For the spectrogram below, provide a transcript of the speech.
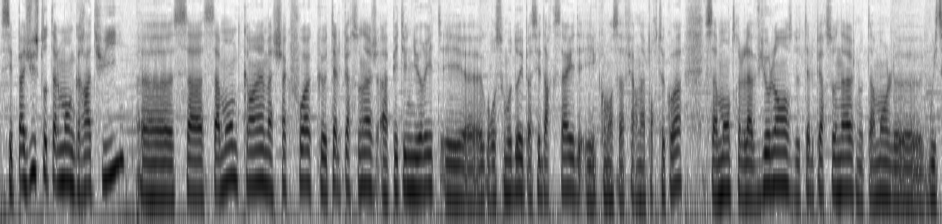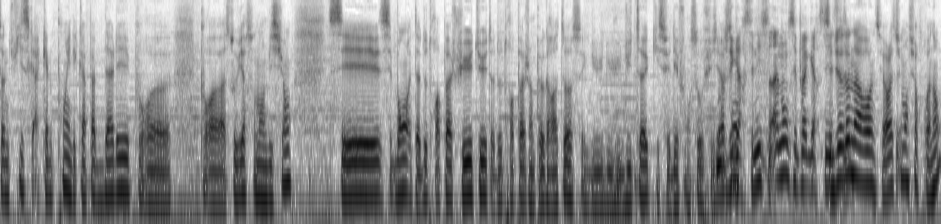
C'est pas juste totalement gratuit, euh, ça, ça montre quand même à chaque fois que tel personnage a pété une durite et euh, grosso modo est passé Darkseid et commence à faire n'importe quoi. Ça montre la violence de tel personnage, notamment le Wilson Fisk, à quel point il est capable d'aller pour, euh, pour assouvir son ambition. C'est bon, t'as deux trois pages, tu t'as deux trois pages un peu gratos avec du, du, du qui se fait défoncer au fusil. C'est. Garcenis. Ah non, c'est pas Garcenis. C'est Jason Aaron, c'est relativement surprenant.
